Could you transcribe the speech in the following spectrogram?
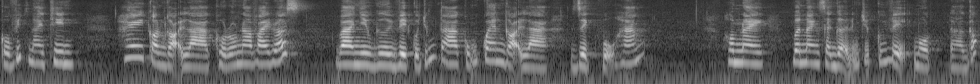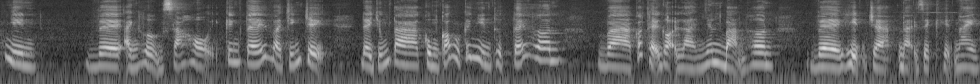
Covid-19 hay còn gọi là coronavirus và nhiều người Việt của chúng ta cũng quen gọi là dịch Vũ Hán. Hôm nay, Vân Anh sẽ gửi đến cho quý vị một à, góc nhìn về ảnh hưởng xã hội, kinh tế và chính trị để chúng ta cùng có một cái nhìn thực tế hơn và có thể gọi là nhân bản hơn về hiện trạng đại dịch hiện nay.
